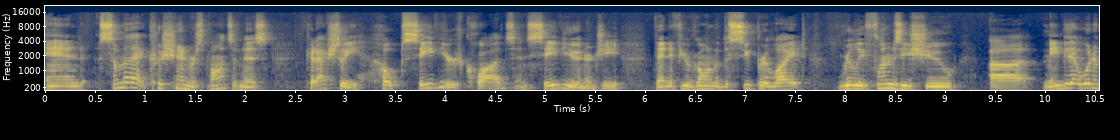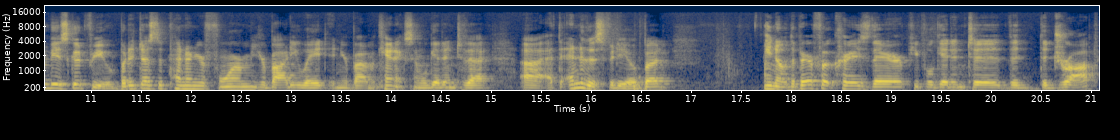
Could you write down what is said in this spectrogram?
and some of that cushion and responsiveness could actually help save your quads and save you energy than if you're going with a super light, really flimsy shoe uh, maybe that wouldn't be as good for you, but it does depend on your form, your body weight, and your biomechanics, and we'll get into that uh, at the end of this video. But, you know, the barefoot craze there, people get into the, the drop,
